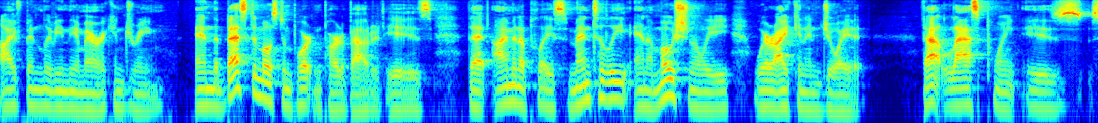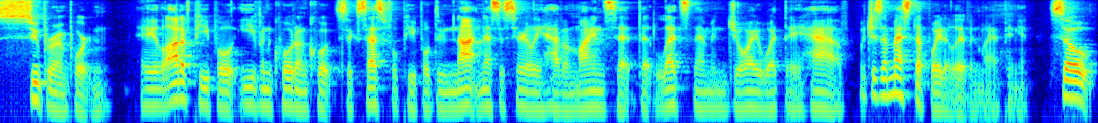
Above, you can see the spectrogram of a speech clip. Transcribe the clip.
I've been living the American dream. And the best and most important part about it is that I'm in a place mentally and emotionally where I can enjoy it. That last point is super important a lot of people, even quote unquote successful people, do not necessarily have a mindset that lets them enjoy what they have, which is a messed up way to live, in my opinion. So,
